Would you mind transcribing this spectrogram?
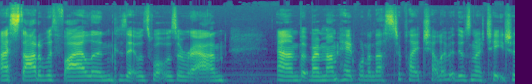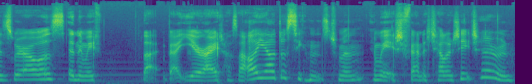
I started with violin because that was what was around, um, but my mum had wanted us to play cello, but there was no teachers where I was, and then we, like about year eight, I was like, oh yeah, I'll do a second instrument, and we actually found a cello teacher and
